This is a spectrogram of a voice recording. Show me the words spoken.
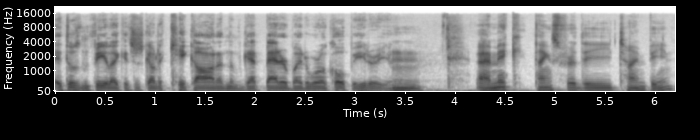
it doesn't feel like it's just going to kick on and them get better by the World Cup either. You know, Uh, Mick, thanks for the time being.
